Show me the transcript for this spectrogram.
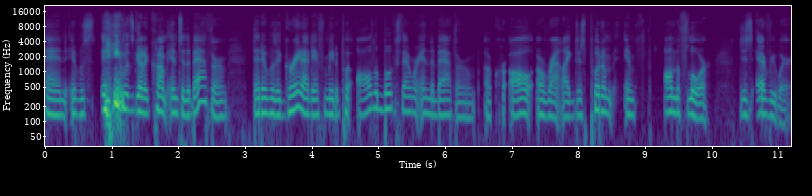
and it was he was going to come into the bathroom that it was a great idea for me to put all the books that were in the bathroom acro- all around like just put them in on the floor just everywhere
